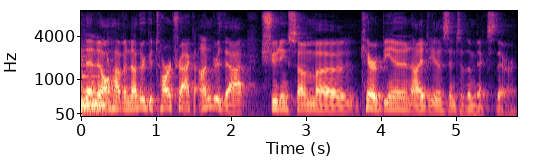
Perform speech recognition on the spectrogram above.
And then I'll have another guitar track under that shooting some uh, Caribbean ideas into the mix there.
